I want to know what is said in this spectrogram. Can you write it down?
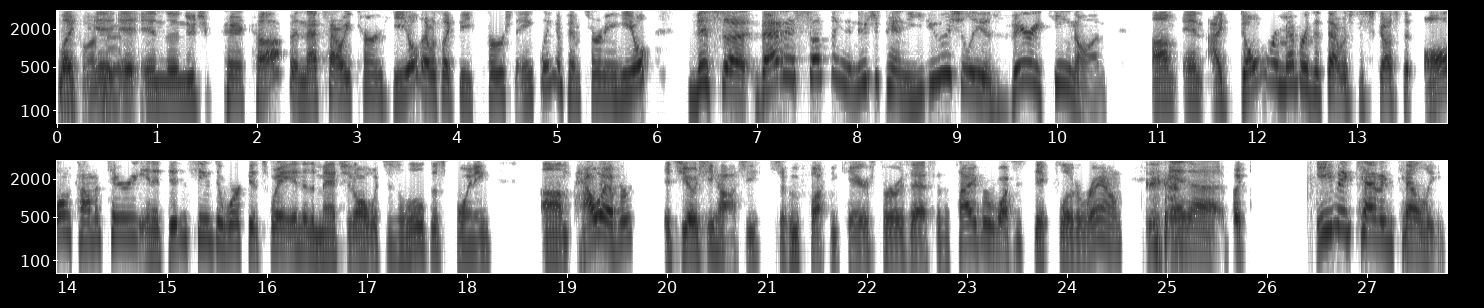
like five i- i- in the New Japan Cup, and that's how he turned heel. That was like the first inkling of him turning heel. This uh, that is something that New Japan usually is very keen on. Um, and I don't remember that that was discussed at all on commentary, and it didn't seem to work its way into the match at all, which is a little disappointing. Um, however, it's Yoshihashi, so who fucking cares? Throw his ass in the Tiber, watch his dick float around, and uh, but even Kevin Kelly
